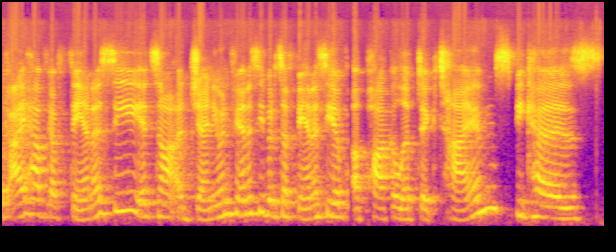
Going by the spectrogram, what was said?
I have a fantasy. It's not a genuine fantasy, but it's a fantasy of apocalyptic times because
